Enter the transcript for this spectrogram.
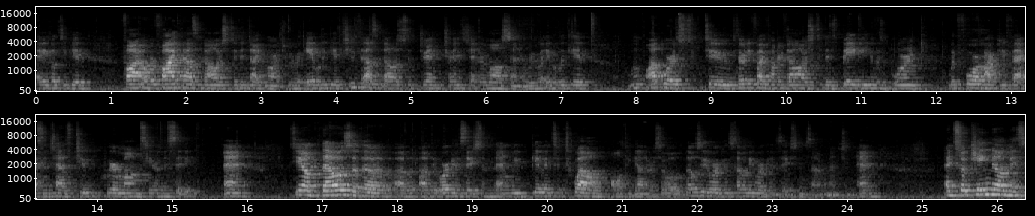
able to give five, over $5,000 to the Dyke March. We were able to give $2,000 to the Tran- Transgender Law Center. We were able to give upwards to thirty-five hundred dollars to this baby who was born with four heart defects and has two queer moms here in the city. And, so, you know, those are the, of, of the organizations, and we've given to twelve altogether. So those are the organs, some of the organizations that are mentioned. And, and so Kingdom is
